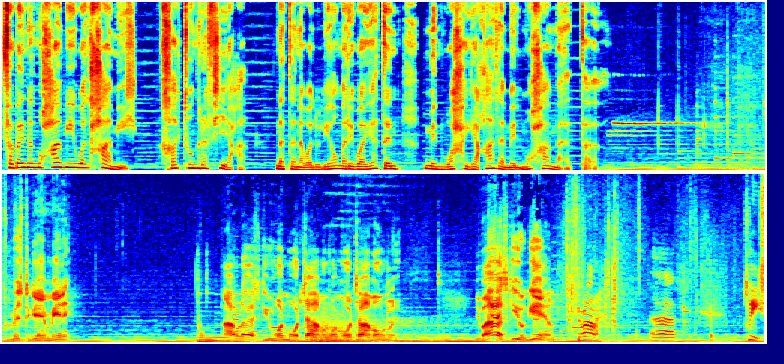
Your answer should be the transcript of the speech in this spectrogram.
فبين المحامي والحامي خيط رفيع. نتناول اليوم روايات من وحي عالم المحاماة. Mr. Gambini, I will ask you one more time and one more time only. If I ask you again, Your Honor, uh, please,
